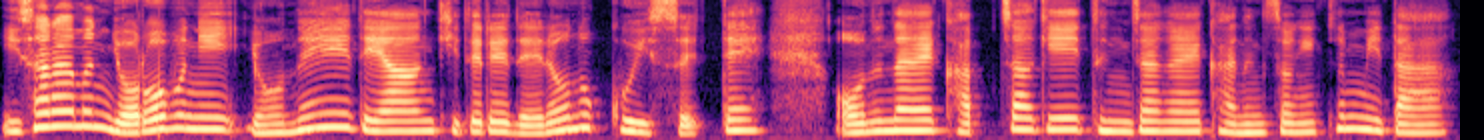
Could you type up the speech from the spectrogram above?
이 사람은 여러분이 연애에 대한 기대를 내려놓고 있을 때 어느 날 갑자기 등장할 가능성이 큽니다.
